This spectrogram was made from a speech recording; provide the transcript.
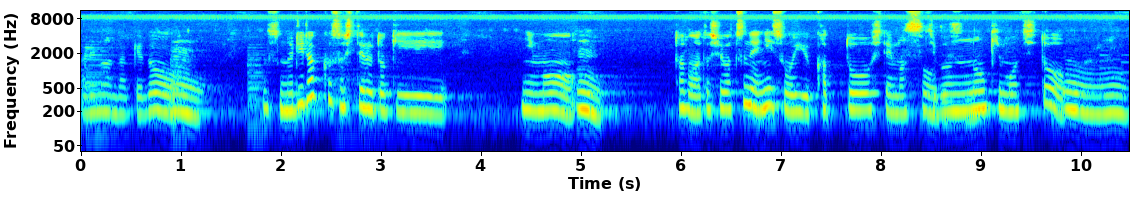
あれなんだけど、うん。そのリラックスしてる時にも、うん。多分私は常にそういう葛藤をしてます。ね。分の気持ちとうんうんうん。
